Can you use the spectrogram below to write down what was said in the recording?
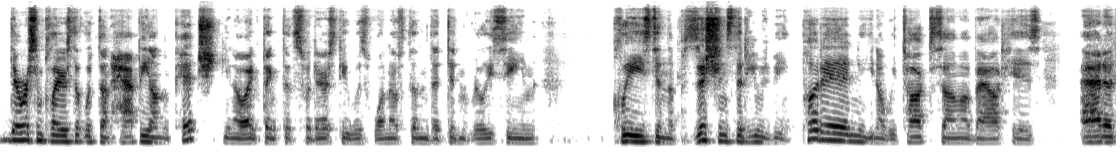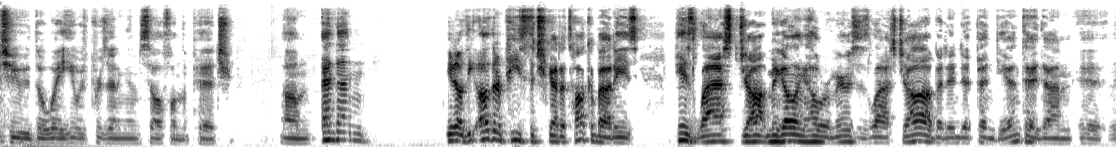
there were some players that looked unhappy on the pitch. You know, I think that Swiderski was one of them that didn't really seem pleased in the positions that he was being put in. You know, we talked some about his attitude, the way he was presenting himself on the pitch. Um, and then, you know, the other piece that you got to talk about is his last job, Miguel Angel Ramirez's last job at Independiente, then, uh,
